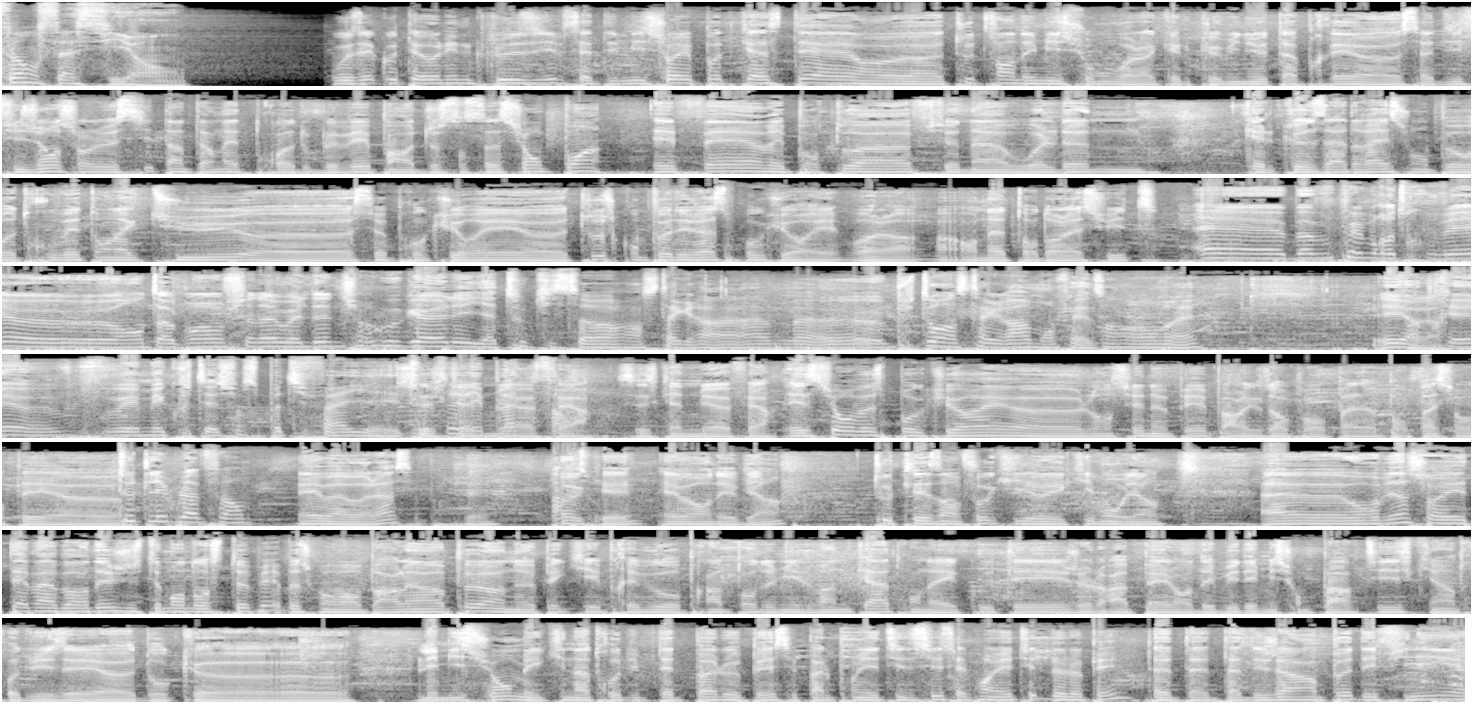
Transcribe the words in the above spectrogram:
Sensation. Vous écoutez All Inclusive, cette émission est podcastée euh, à toute fin d'émission, voilà, quelques minutes après euh, sa diffusion sur le site internet www.radiosensation.fr. Et pour toi, Fiona Walden, quelques adresses où on peut retrouver ton actu, euh, se procurer euh, tout ce qu'on peut déjà se procurer, voilà, en attendant la suite. Euh, bah, vous pouvez me retrouver euh, en tapant Fiona Weldon sur Google et il y a tout qui sort, Instagram, plutôt Instagram en fait, hein, en vrai. Et Voilà. après, euh, vous pouvez m'écouter sur Spotify et toutes ce qu'il y a les de mieux à plateformes. faire. C'est ce qu'il y a de mieux à faire. Et si on veut se procurer euh, l'ancienne EP, par exemple, pour, pas- pour patienter, euh, Toutes les plateformes. Et ben voilà, c'est parfait. Ok, et ben on est bien. Toutes les infos qui, qui vont bien. Euh, on revient sur les thèmes abordés justement dans ce EP parce qu'on va en parler un peu. Un EP qui est prévu au printemps 2024. On a écouté, je le rappelle, en début d'émission Parties qui introduisait euh, donc euh, l'émission, mais qui n'introduit peut-être pas l'EP. C'est pas le premier titre. Si c'est le premier titre de l'EP. T'as, déjà un peu défini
